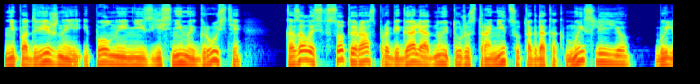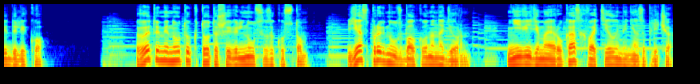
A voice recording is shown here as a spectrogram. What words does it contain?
неподвижные и полные неизъяснимой грусти, — казалось, в сотый раз пробегали одну и ту же страницу, тогда как мысли ее были далеко. В эту минуту кто-то шевельнулся за кустом. Я спрыгнул с балкона на дерн. Невидимая рука схватила меня за плечо.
